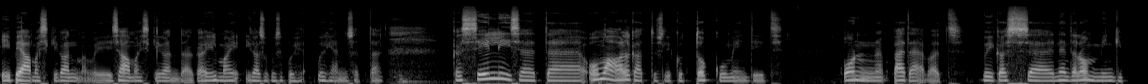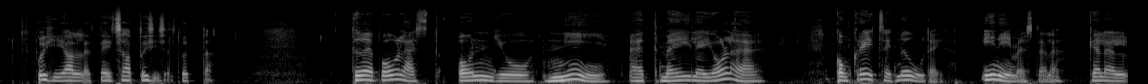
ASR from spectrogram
ei pea maski kandma või ei saa maski kanda, aga ilma igasuguse põhjenduseta. kas sellised omaalgatuslikud dokumendid on pädevad või kas nendel on mingi põhi all, et neid saab tõsiselt võtta? tõepoolest on ju nii, et meil ei ole konkreetseid nõudeid inimestele, kellel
